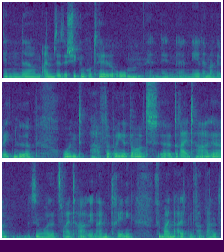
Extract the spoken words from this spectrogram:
in ähm, einem sehr, sehr schicken Hotel oben in, in, in Nähe der Margaretenhöhe und äh, verbringe dort äh, drei Tage bzw. zwei Tage in einem Training für meinen alten Verband,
